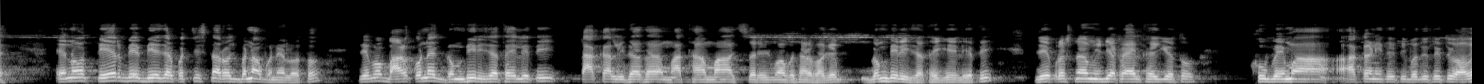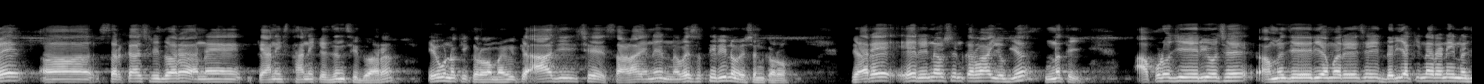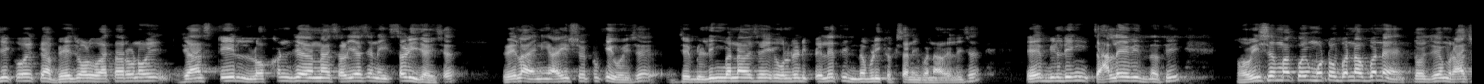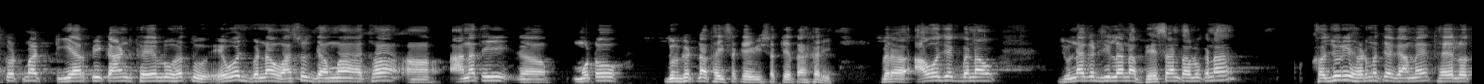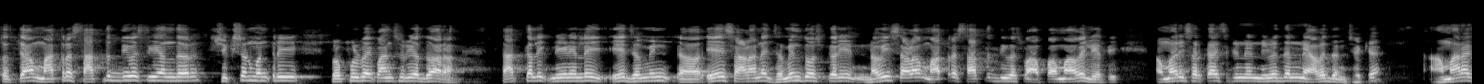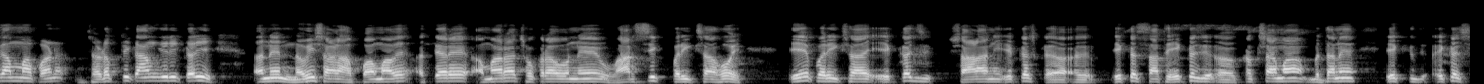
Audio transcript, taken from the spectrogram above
એનો તેર બે બે હજાર પચીસના રોજ બનાવ બનેલો હતો, જેમાં બાળકોને ગંભીર ઈજા થયેલી હતી. ટાંકા લીધા હતા, માથામાં, શરીરમાં બધા ભાગે ગંભીર ઈજા થઈ ગયેલી હતી. જે પ્રશ્ન મીડિયા ટ્રાયલ થઈ ગયો હતો, ખૂબ એમાં આકારણી થઈ હતી, બધું થયું હવે સરકારશ્રી દ્વારા અને ત્યાંની સ્થાનિક એજન્સી દ્વારા એવું નક્કી કરવામાં આવ્યું કે આ જે છે શાળા, એને નવેસરથી રિનોવેશન કરો. જ્યારે એ રિનોવેશન કરવા યોગ્ય નથી. આપણો જે એરિયો છે, અમે જે એરિયામાં રહીએ છીએ દરિયા કિનારાની નજીક હોય, ત્યાં ભેજવાળું વાતાવરણ હોય, જ્યાં સ્ટીલ લોખંડ જેના સળિયા છે ને, એ સળી જાય છે. વહેલા એની આયુષ્ય ટૂંકી હોય છે. જે બિલ્ડિંગ બનાવે છે એ ઓલરેડી પહેલેથી જ નબળી કક્ષાની બનાવેલી છે. એ બિલ્ડિંગ ચાલે એવી જ નથી. ભવિષ્યમાં કોઈ મોટો બનાવ બને તો જેમ રાજકોટમાં ટીઆરપી કાંડ થયેલું હતું, એવો જ બનાવ વાંસુદ ગામમાં અથવા આનાથી મોટો દુર્ઘટના થઈ શકે એવી શક્યતા ખરી. આવો જ એક બનાવ જુનાગઢ જિલ્લાના ભેસાણ તાલુકાના ખજુરી હળમતિયા ગામે થયેલો હતો. ત્યાં માત્ર સાત જ દિવસની અંદર શિક્ષણ મંત્રી પ્રફુલભાઈ પાનસુરિયા દ્વારા તાત્કાલિક નિર્ણય લઈ એ જમીન એ શાળાને જમીન દોષ કરી નવી શાળા માત્ર સાત જ દિવસમાં આપવામાં આવેલી હતી. અમારી સરકારશ્રીને નિવેદન ને આવેદન છે કે અમારા ગામમાં પણ ઝડપથી કામગીરી કરી અને નવી શાળા આપવામાં આવે. અત્યારે અમારા છોકરાઓને વાર્ષિક પરીક્ષા હોય, એ પરીક્ષા એક જ શાળાની, એક જ એક જ સાથે, એક જ કક્ષામાં બધાને એક એક જ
